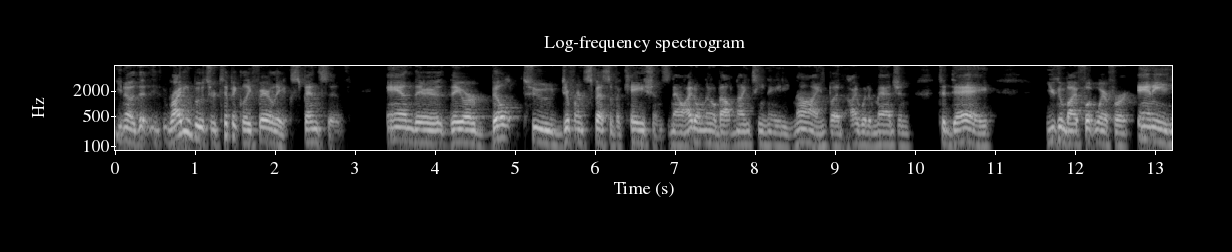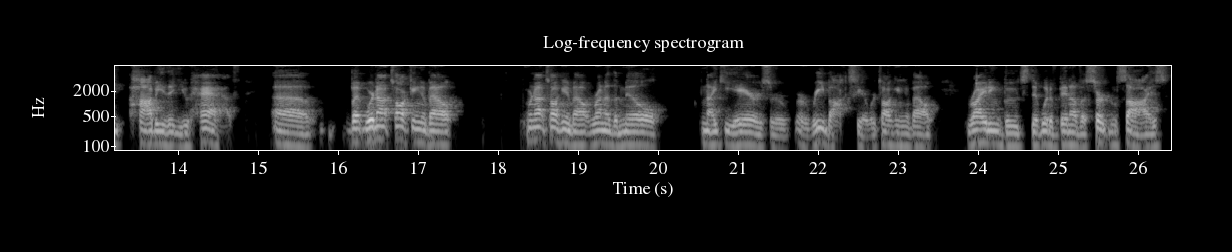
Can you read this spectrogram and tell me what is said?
you know, the, riding boots are typically fairly expensive, and they they are built to different specifications. Now, I don't know about 1989, but I would imagine today you can buy footwear for any hobby that you have. Uh, but we're not talking about we're not talking about run of the mill Nike Airs or, or Reeboks here. We're talking about riding boots that would have been of a certain size,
